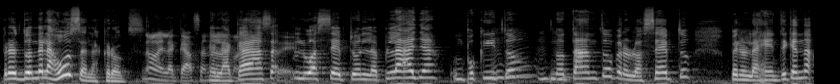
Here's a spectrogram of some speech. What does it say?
¿Pero dónde las usas las crocs? No, en la casa. en nada la más, casa, sí. lo acepto en la playa, un poquito, no tanto, pero lo acepto. Pero la gente que anda,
